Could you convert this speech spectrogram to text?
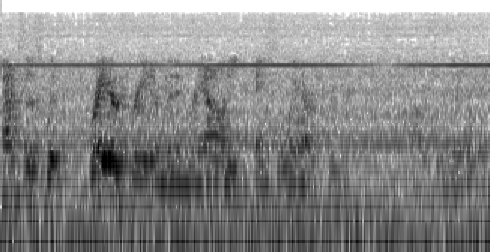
tempts us with greater freedom, but in reality takes away our freedom uh, significantly.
